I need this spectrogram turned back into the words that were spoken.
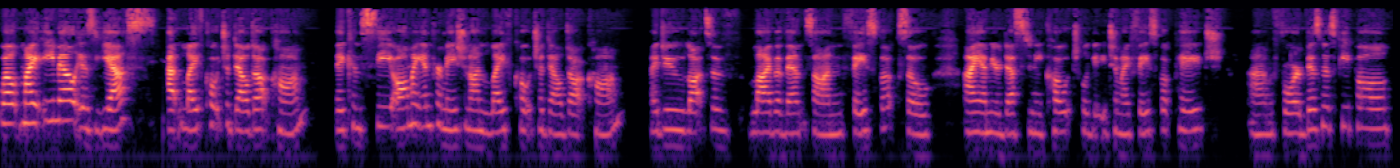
well my email is yes at lifecoachadele.com they can see all my information on lifecoachadele.com. I do lots of live events on Facebook. So I am your destiny coach. We'll get you to my Facebook page. Um, for business people,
